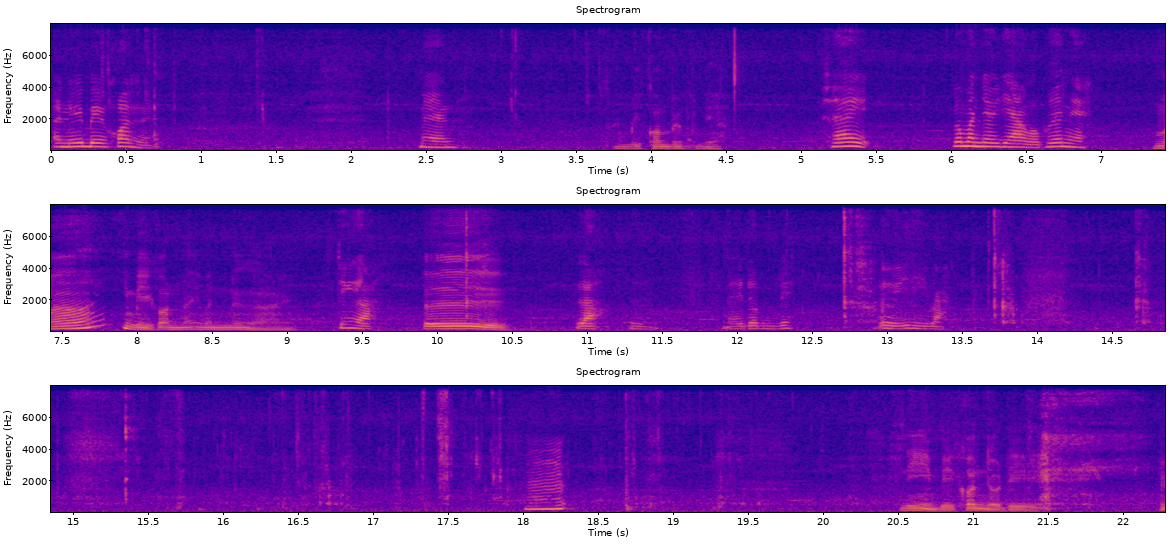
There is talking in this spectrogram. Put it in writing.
อืมอันนี้เบคอนเลยแมนเบคอนเป็นเนี่ยใช่ ก็มันยาวๆกว่าเพื่อนไงไม่เบคอนไหนมันเหนื่อยจริงเหรอเออเหรอเออไหนดมดิเอออีนี่ป่ะอืมนี่เบคอนเดี๋ยวดีเบ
